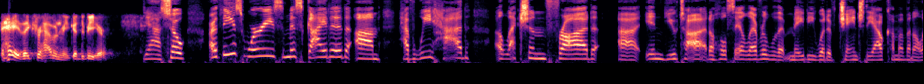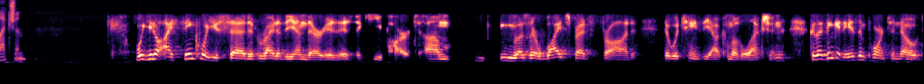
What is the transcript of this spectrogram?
Hey, thanks for having me. Good to be here. Yeah. So, are these worries misguided? Um, have we had election fraud uh, in Utah at a wholesale level that maybe would have changed the outcome of an election? Well, you know, I think what you said right at the end there is, is the key part. Um, was there widespread fraud? that would change the outcome of election. Because I think it is important to note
